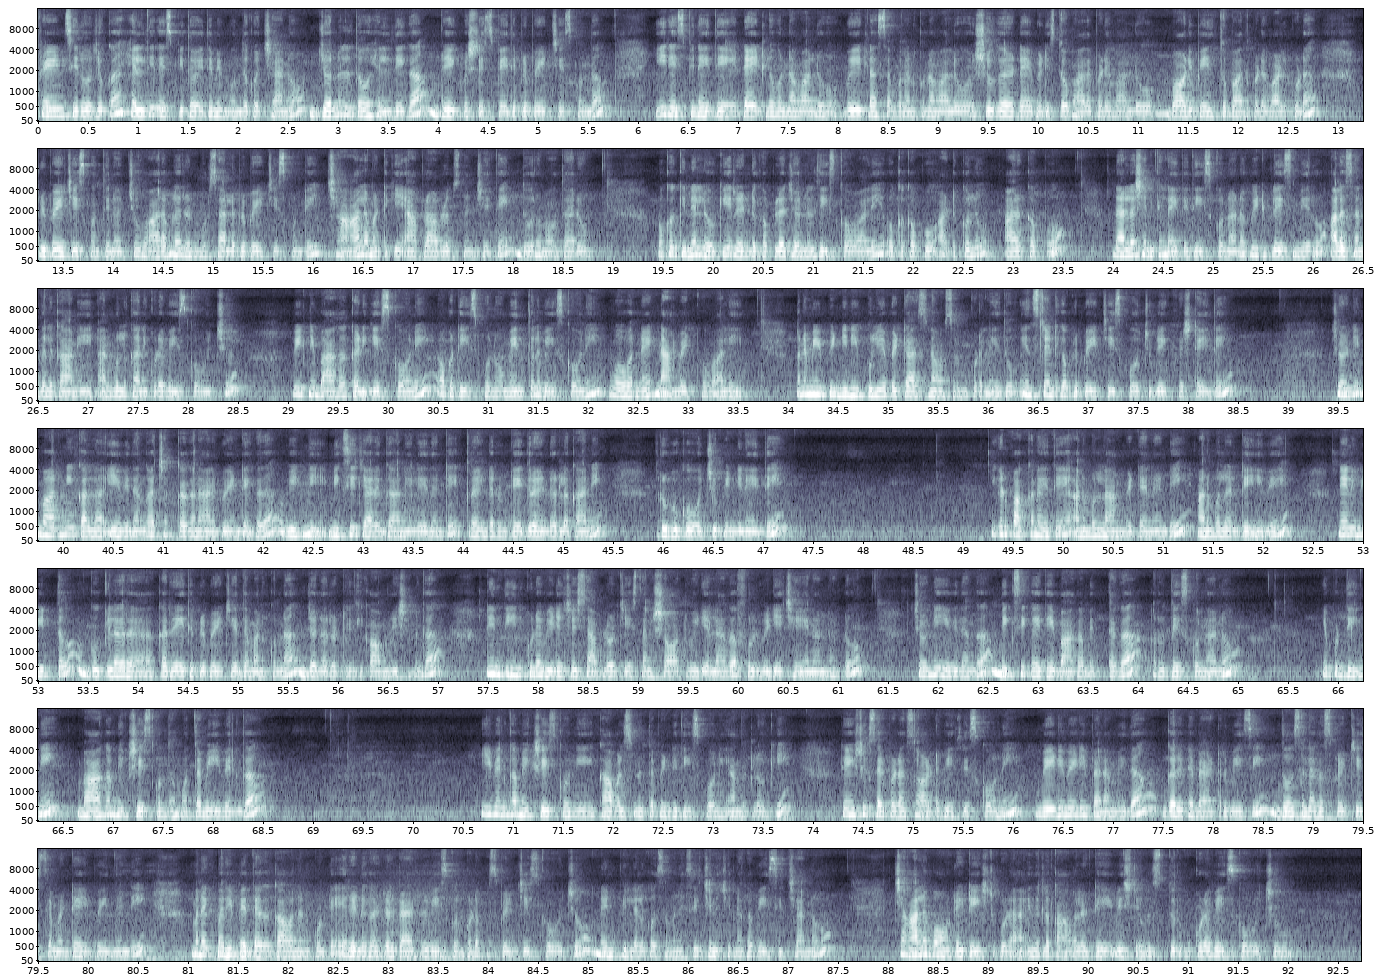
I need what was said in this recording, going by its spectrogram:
Friends ఈరోజు ఒక healthy రెసిపీతో అయితే మేము ముందుకు వచ్చాను. జొన్నలతో హెల్తీగా బ్రేక్ఫాస్ట్ రెసిపీ అయితే ప్రిపేర్ చేసుకుందాం. ఈ రెసిపీని అయితే డైట్లో ఉన్న వాళ్ళు వెయిట్ లాస్ అవ్వాలనుకున్న వాళ్ళు షుగర్ డయాబెటీస్తో బాధపడే వాళ్ళు బాడీ పెయిన్స్తో బాధపడే వాళ్ళు కూడా ప్రిపేర్ చేసుకొని తినొచ్చు. వారంలో రెండు మూడు సార్లు ప్రిపేర్ చేసుకుంటే చాలా మటుకి ఆ ప్రాబ్లమ్స్ నుంచి అయితే దూరం అవుతారు. ఒక గిన్నెలోకి రెండు కప్పుల జొన్నలు తీసుకోవాలి. ఒక కప్పు అటుకులు అరకప్పు నల్ల శనగలను అయితే తీసుకున్నాను. వీటి ప్లేస్ మీరు అలసందలు కానీ అనుములు కానీ కూడా వేసుకోవచ్చు. వీటిని బాగా కడిగేసుకొని ఒక టీ స్పూను మెంతులు వేసుకొని ఓవర్ నైట్ నానబెట్టుకోవాలి. మనం ఈ పిండిని పులియ పెట్టాల్సిన అవసరం కూడా లేదు. ఇన్స్టెంట్గా ప్రిపేర్ చేసుకోవచ్చు బ్రేక్ఫాస్ట్ అయితే. చూడండి మార్నింగ్ కల్లా ఈ విధంగా చక్కగా నానిపోయి ఉంటాయి కదా. వీటిని మిక్సీ జార్కి కానీ లేదంటే గ్రైండర్ ఉంటే గ్రైండర్లో కానీ రుబ్బుకోవచ్చు పిండిని అయితే. ఇక్కడ పక్కన అయితే అనుములు నానబెట్టానండి. అనుములు అంటే ఇవే. నేను వీటితో గుగ్గిల కర్రీ అయితే ప్రిపేర్ చేద్దాం అనుకున్నా. జొన్న రొట్టెలకి కాంబినేషన్గా. నేను దీన్ని కూడా వీడియో చేసి అప్లోడ్ చేస్తాను. షార్ట్ వీడియో లాగా ఫుల్ వీడియో చేయను అన్నట్టు. చూడండి ఈ విధంగా మిక్సీకి అయితే బాగా మెత్తగా రుద్దేసుకున్నాను. ఇప్పుడు దీన్ని బాగా మిక్స్ చేసుకుందాం. మొత్తం ఈవెన్గా. ఈవెన్గా మిక్స్ చేసుకొని కావలసినంత పిండి తీసుకొని అందులోకి టేస్ట్కి సరిపడా సాల్ట్ వేసేసుకొని వేడి వేడి పెనం మీద గరిట బ్యాటర్ వేసి దోశలాగా స్ప్రెడ్ చేసామంటే అయిపోయిందండి. మనకు మరీ పెద్దగా కావాలనుకుంటే రెండు గంటల బ్యాటర్ వేసుకొని కూడా స్ప్రెడ్ చేసుకోవచ్చు. నేను పిల్లల కోసం అనేసి చిన్న చిన్నగా వేసి ఇచ్చాను. చాలా బాగుంటాయి టేస్ట్ కూడా. ఇందులో కావాలంటే వెజిటేబుల్స్ తురుము కూడా వేసుకోవచ్చు.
